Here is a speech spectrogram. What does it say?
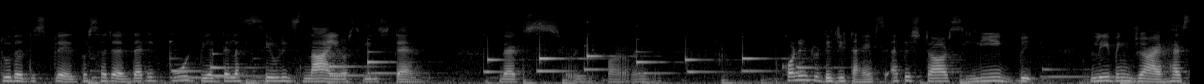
to the displays but suggests that it won't be until a Series 9 or Series 10. That's really far away. According to DigiTimes, Epistar's Lee, B- Lee Bingjie has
